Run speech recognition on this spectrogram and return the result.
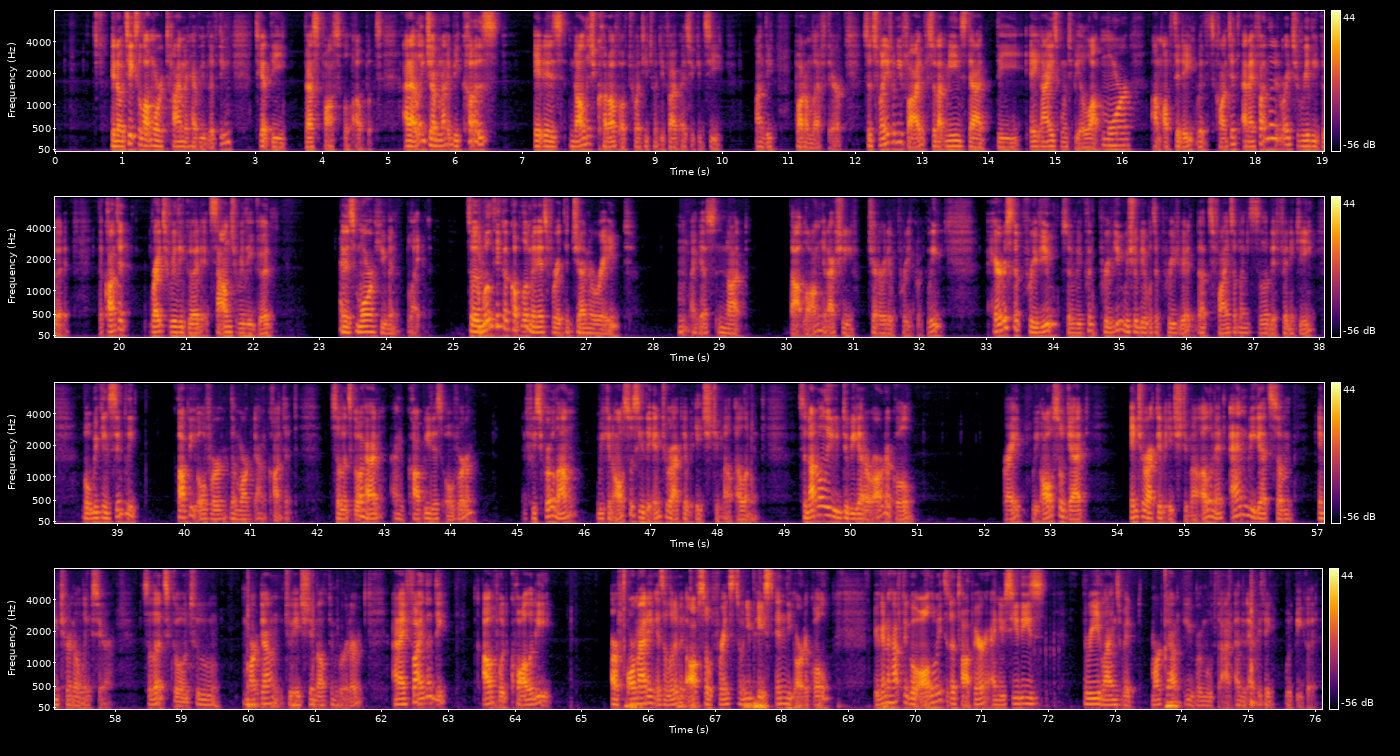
you know, it takes a lot more time and heavy lifting to get the best possible output. And I like Gemini because it is knowledge cutoff of 2025, as you can see on the bottom left there. So it's 2025, so that means that the AI is going to be a lot more um, up to date with its content. And I find that it writes really good. The content writes really good, it sounds really good, and it's more human-like. So it will take a couple of minutes for it to generate. Hmm, I guess not that long. It actually generated pretty quickly. Here is the preview. So if we click preview, we should be able to preview it. That's fine. Sometimes it's a little bit finicky, but we can simply copy over the markdown content. So let's go ahead and copy this over. If we scroll down, we can also see the interactive HTML element. So not only do we get our article, right, we also get interactive HTML element and we get some internal links here. So let's go to Markdown to HTML converter. And I find that the output quality, our formatting is a little bit off. So for instance, when you paste in the article, you're going to have to go all the way to the top here and you see these three lines with markdown, you remove that and then everything would be good.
